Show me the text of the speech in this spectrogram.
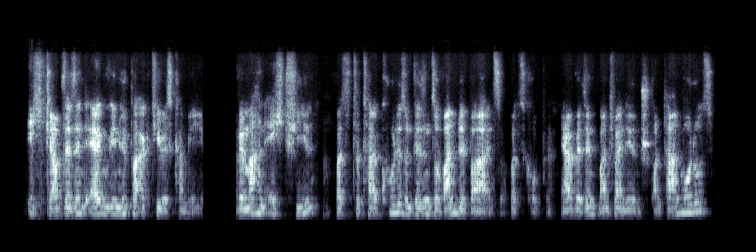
Ich glaube, wir sind irgendwie ein hyperaktives Chamäleon. Wir machen echt viel, was total cool ist und wir sind so wandelbar als Ortsgruppe. Ja, wir sind manchmal in diesem Spontanmodus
